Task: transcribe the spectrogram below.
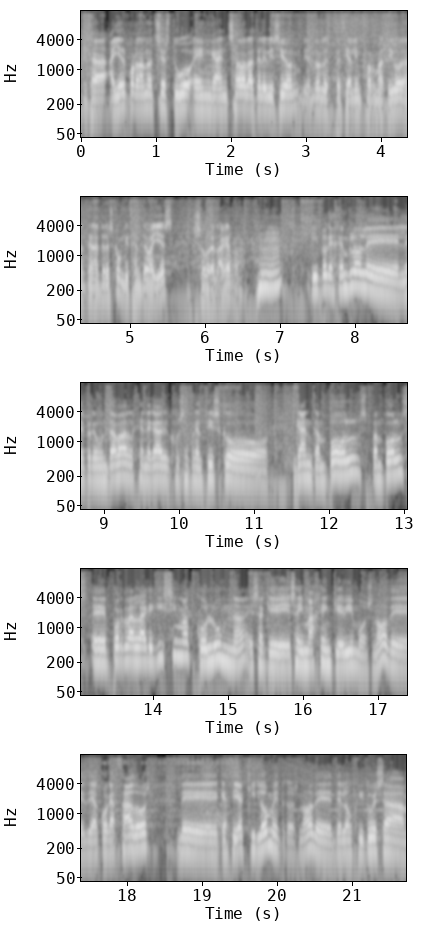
quizá ayer por la noche estuvo enganchado a la televisión viendo el especial informativo de Antena 3 con Vicente Valles sobre la guerra. Y por ejemplo, le preguntaba al general José Francisco Gan Campols, Pampols eh, por la larguísima columna, esa, que, esa imagen que vimos, ¿no? De, de acorazados, de, que hacía kilómetros ¿no? de, de longitud esa,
